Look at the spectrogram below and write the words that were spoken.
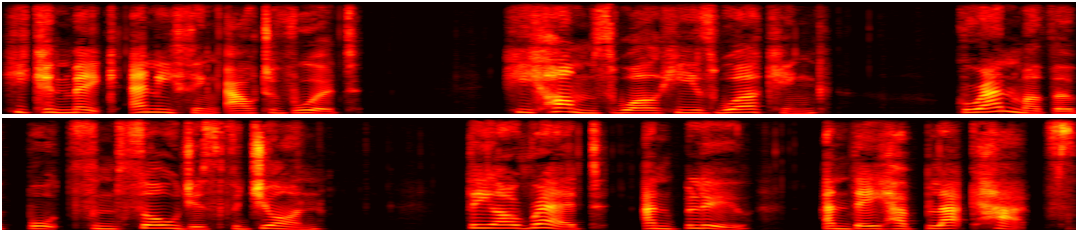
He can make anything out of wood. He hums while he is working. Grandmother bought some soldiers for John. They are red and blue and they have black hats.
